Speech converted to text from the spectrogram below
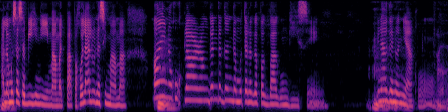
Alam mo, sasabihin ni mama at papa ko, lalo na si mama, ay, Hmm. naku, Clara, ang ganda-ganda mo talaga pag bagong gising. Mm. Ginaganon niya ako. Oo.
